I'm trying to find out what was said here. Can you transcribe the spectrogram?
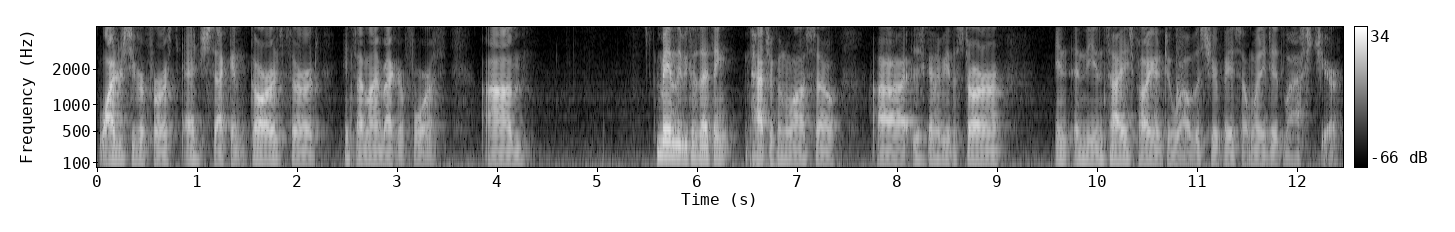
wide receiver first, edge second, guard third, inside linebacker fourth. Um, mainly because I think Patrick Onwuasor uh, is going to be the starter in, in the inside. He's probably going to do well this year based on what he did last year.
